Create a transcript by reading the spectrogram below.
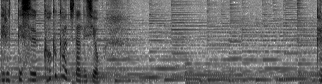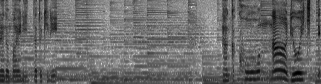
てるってすっごく感じたんですよ。彼の前に行った時に。なんかこんな領域って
